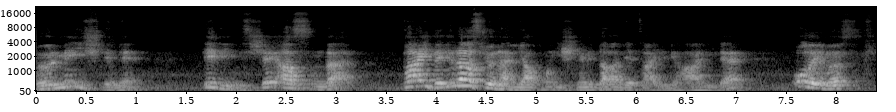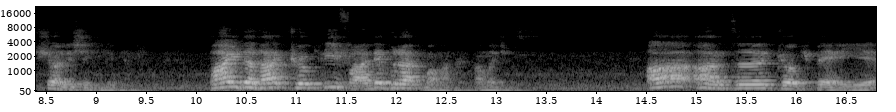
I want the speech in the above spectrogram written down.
bölme işlemi dediğimiz şey aslında paydayı rasyonel yapma işlemi daha detaylı bir haliyle. Olayımız şöyle şekilleniyor. Paydada köklü ifade bırakmamak amacımız. A artı kök B'yi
